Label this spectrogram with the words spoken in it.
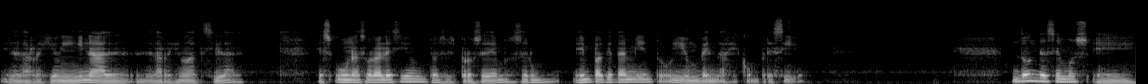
la región inguinal, en la región axilar, es una sola lesión, entonces procedemos a hacer un empaquetamiento y un vendaje compresivo. Donde hacemos eh,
